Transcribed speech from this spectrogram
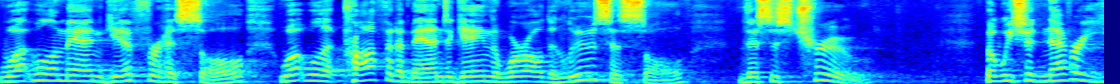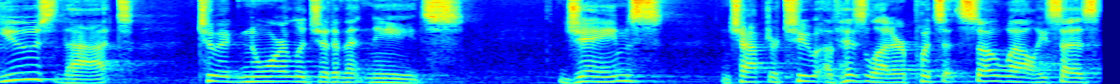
What will a man give for his soul? What will it profit a man to gain the world and lose his soul? This is true. But we should never use that to ignore legitimate needs. James, in chapter 2 of his letter, puts it so well. He says,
